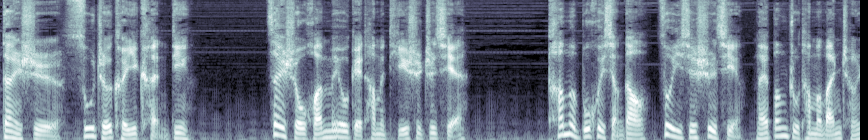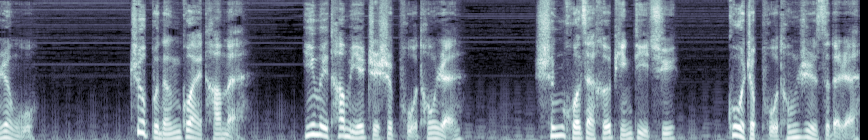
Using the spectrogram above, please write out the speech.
但是苏哲可以肯定，在手环没有给他们提示之前，他们不会想到做一些事情来帮助他们完成任务。这不能怪他们，因为他们也只是普通人，生活在和平地区，过着普通日子的人。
